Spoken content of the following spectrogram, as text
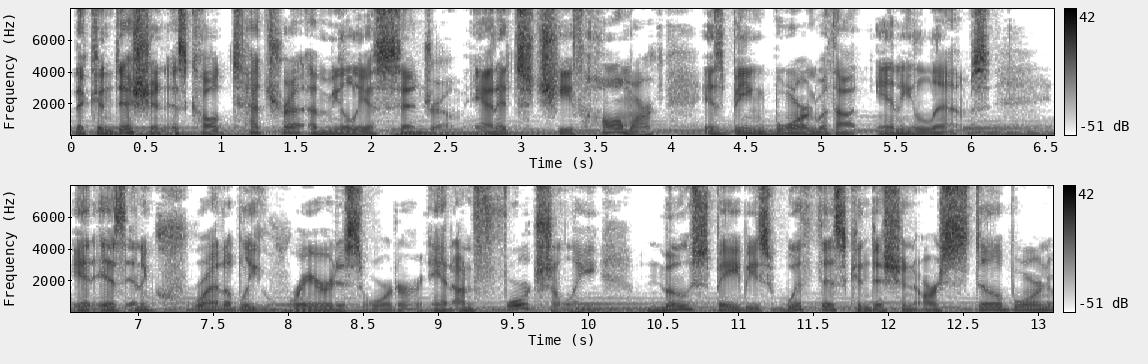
The condition is called tetra amelia syndrome, and its chief hallmark is being born without any limbs. It is an incredibly rare disorder, and unfortunately, most babies with this condition are stillborn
